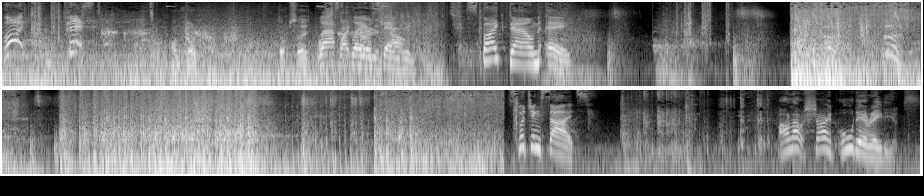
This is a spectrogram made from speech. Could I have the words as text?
Boy, pissed. On top. Top side. Last player carrier down. standing. Spike down A. Switching sides. I'll outshine all their radiance.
